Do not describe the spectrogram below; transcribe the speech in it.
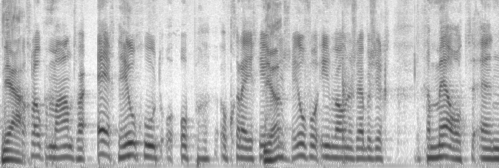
Ja. afgelopen maand... waar echt heel goed op, op gereageerd Ja. is. Heel veel inwoners hebben zich gemeld... en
